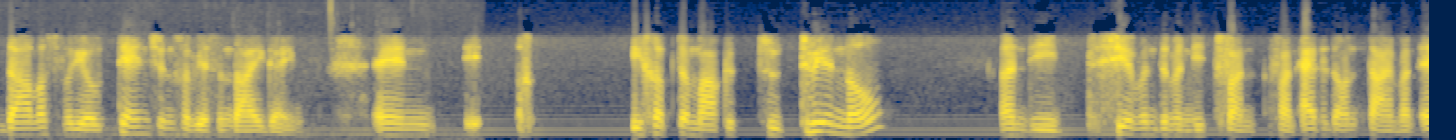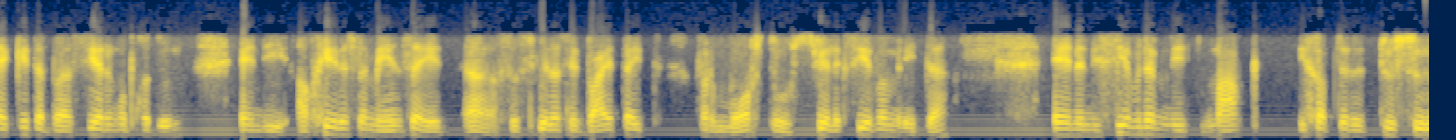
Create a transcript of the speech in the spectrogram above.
daar was vir jou tension gewees in daai game. En Egipte maak dit 2-0 in die 7de minuut van van added on time want ek het 'n basering opgedoen en die Algeriese mense het uh, so spelers het baie tyd vermors toe speel ek 7 minute en in die 7de minuut maak Egipte het toe so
